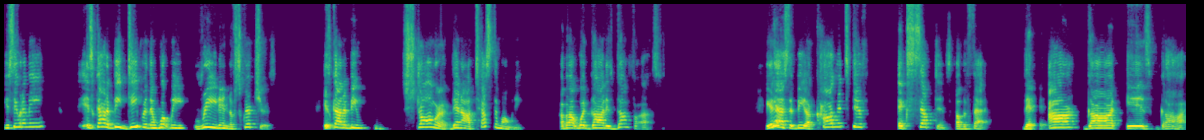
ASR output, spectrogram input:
You see what I mean? It's got to be deeper than what we read in the scriptures. It's got to be stronger than our testimony about what God has done for us. It has to be a cognitive acceptance of the fact that our God is God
